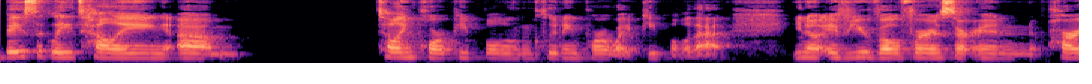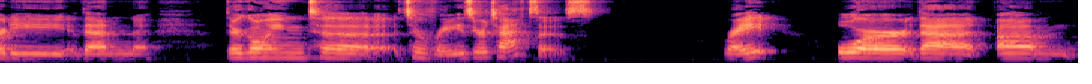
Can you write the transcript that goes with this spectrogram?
basically telling um telling poor people including poor white people that you know if you vote for a certain party then they're going to to raise your taxes right or that um,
